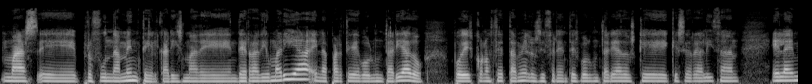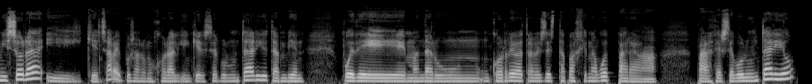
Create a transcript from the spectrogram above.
más eh, profundamente el carisma de, Radio María. En la parte de voluntariado podéis conocer también los diferentes voluntariados que, se realizan en la emisora y quién sabe, pues a lo mejor alguien quiere ser voluntario y también puede mandar un, correo a través de esta página web para, para hacerse voluntario.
